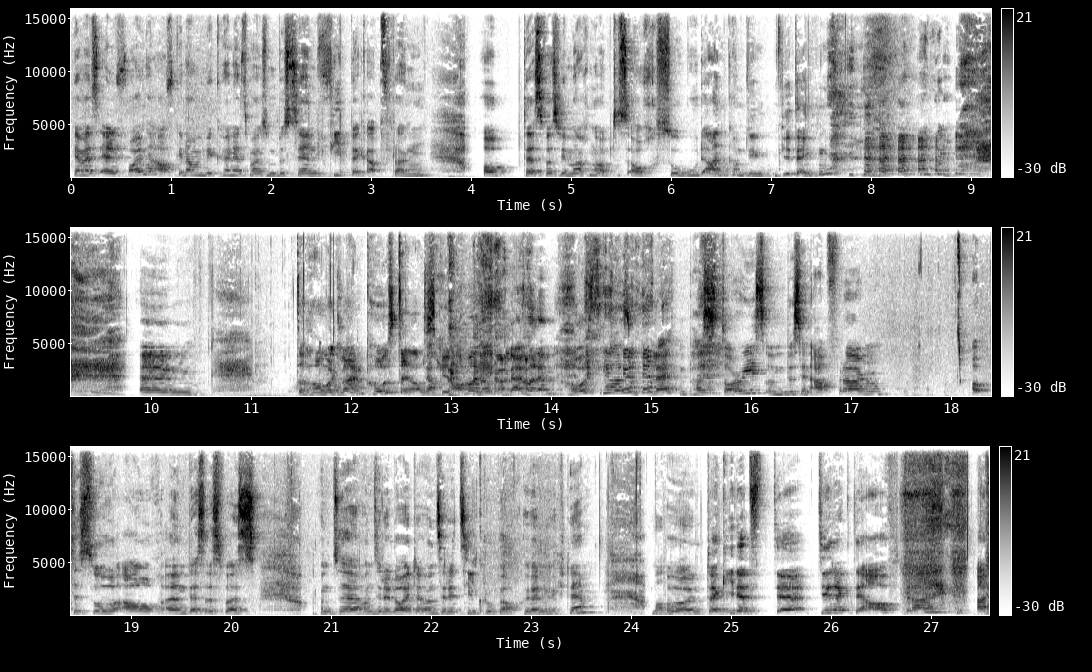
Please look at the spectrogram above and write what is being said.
wir haben jetzt elf Folgen aufgenommen, wir können jetzt mal so ein bisschen Feedback abfragen, ob das, was wir machen, ob das auch so gut ankommt, wie wir denken. ähm, Da haben wir gleich einen Post da rausgegeben. haben wir noch gleich mal einen Post raus und vielleicht ein paar Stories und ein bisschen abfragen, ob das so auch ähm, das ist, was unser, unsere Leute, unsere Zielgruppe auch hören möchte. Wir. Und da geht jetzt der direkte Auftrag an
